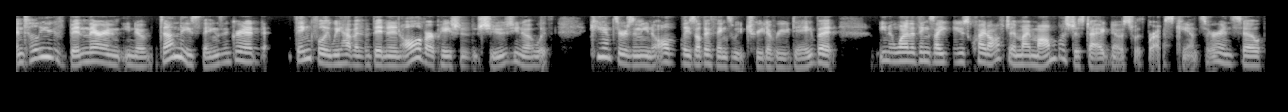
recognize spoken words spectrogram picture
until you've been there and, you know, done these things, and granted, thankfully we haven't been in all of our patients' shoes, you know, with cancers and, you know, all these other things we treat every day. But, you know, one of the things I use quite often, my mom was just diagnosed with breast cancer. And so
